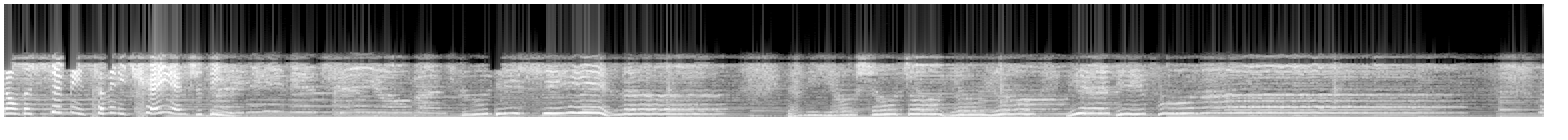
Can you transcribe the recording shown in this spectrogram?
让我的生命成为你泉源之地。足的喜乐，在你右手中拥有月的福乐。我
